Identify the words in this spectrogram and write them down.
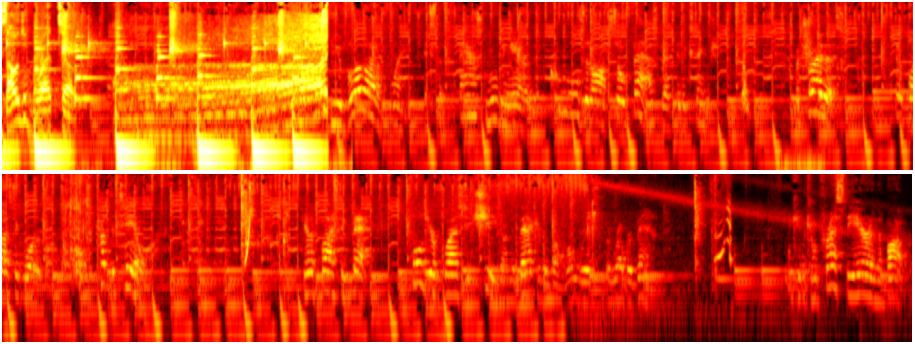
Soldier boy tough. When you blow out a flame, it's the fast moving air that cools it off so fast that it extinguishes. But try this. Get a plastic water bottle. Cut the tail off. Get a plastic bag. Hold your plastic sheet on the back of the bottle with a rubber band. Compress the air in the bottle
